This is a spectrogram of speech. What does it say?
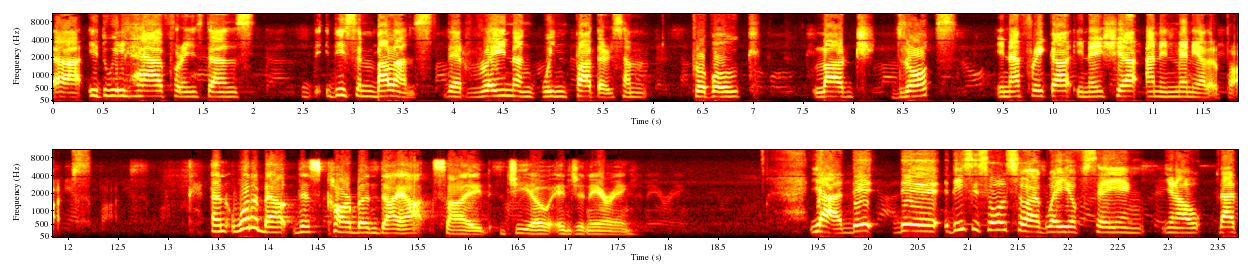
uh, it will have, for instance, this imbalance, the rain and wind patterns, and provoke large droughts in Africa, in Asia, and in many other parts. And what about this carbon dioxide geoengineering? Yeah, the, the, this is also a way of saying, you know, that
